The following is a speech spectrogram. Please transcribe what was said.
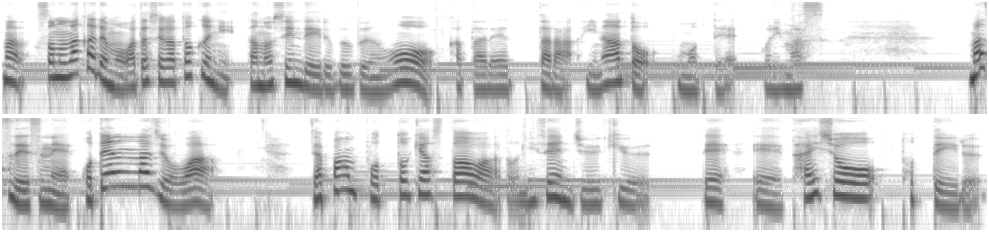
まあ、その中でも私が特に楽しんでいる部分を語れたらいいなと思っております。まずですね、古典ラジオはジャパンポッドキャストアワード2019で、えー、大賞を取っている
